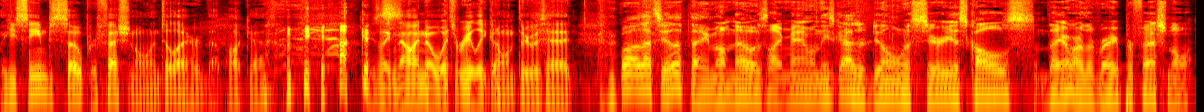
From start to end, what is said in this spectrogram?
he seemed so professional until I heard that podcast. he's like, now I know what's really going through his head. Well, that's the other thing they'll know is like, man, when these guys are dealing with serious calls, they are. They're very professional.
